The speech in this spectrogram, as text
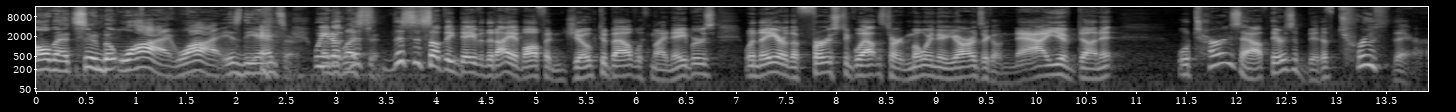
all that soon. But why? Why is the answer? well, you know, this, this is something, David, that I have often joked about with my neighbors. When they are the first to go out and start mowing their yards, I go, now you've done it. Well, turns out there's a bit of truth there.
